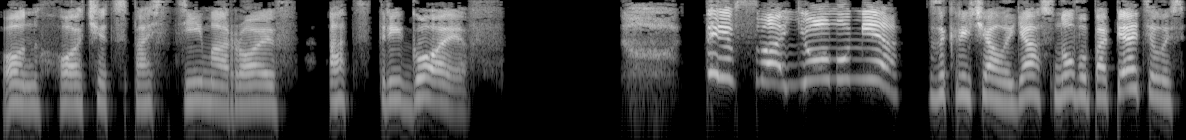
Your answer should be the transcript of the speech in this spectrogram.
«Он хочет спасти Мороев от Стригоев». «Ты в своем уме?» — закричала я, снова попятилась,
